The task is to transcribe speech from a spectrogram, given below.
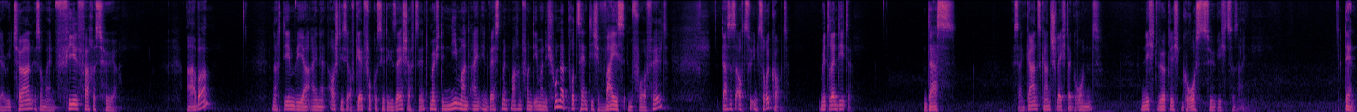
Der Return ist um ein Vielfaches höher. Aber nachdem wir eine ausschließlich auf Geld fokussierte Gesellschaft sind, möchte niemand ein Investment machen, von dem man nicht hundertprozentig weiß im Vorfeld, dass es auch zu ihm zurückkommt. Mit Rendite. Das ist ein ganz, ganz schlechter Grund, nicht wirklich großzügig zu sein. Denn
